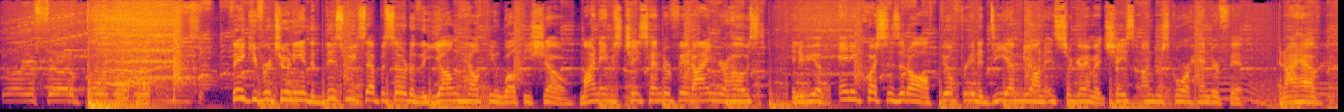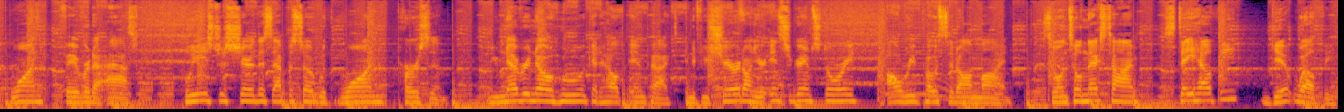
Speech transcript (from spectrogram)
Do you feel the vibes? Thank you for tuning into this week's episode of the Young, Healthy, and Wealthy Show. My name is Chase Henderfit. I am your host. And if you have any questions at all, feel free to DM me on Instagram at chase underscore Henderfit. And I have one favor to ask. Please just share this episode with one person. You never know who it could help impact. And if you share it on your Instagram story, I'll repost it on mine. So until next time, stay healthy, get wealthy.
